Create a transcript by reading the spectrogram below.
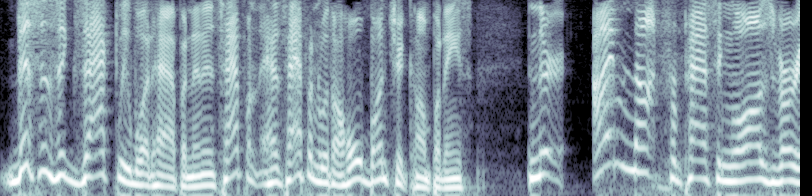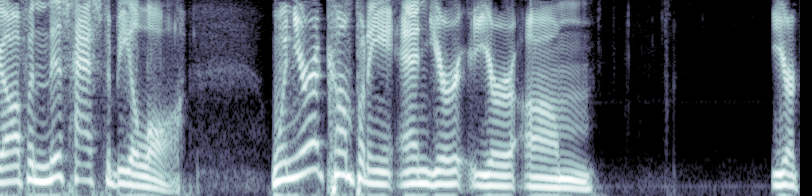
this is exactly what happened, and it's happened has happened with a whole bunch of companies. And I'm not for passing laws very often. This has to be a law. When you're a company and you're you're um your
